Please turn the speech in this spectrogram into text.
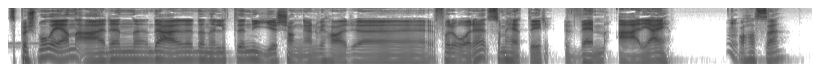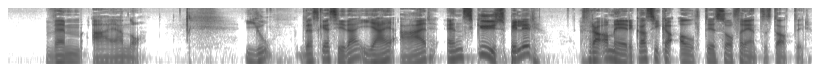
Spørsmål én er, en, det er denne litt nye sjangeren vi har uh, for året, som heter Hvem er jeg? Og Hasse, hvem er jeg nå? Jo, det skal jeg si deg. Jeg er en skuespiller fra Amerikas ikke alltid så forente stater.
